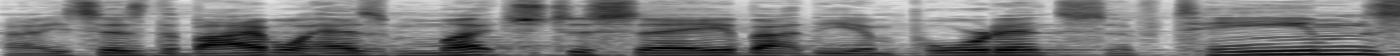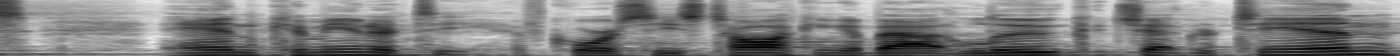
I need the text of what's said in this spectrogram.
Uh, he says the Bible has much to say about the importance of teams and community. Of course, he's talking about Luke chapter 10.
